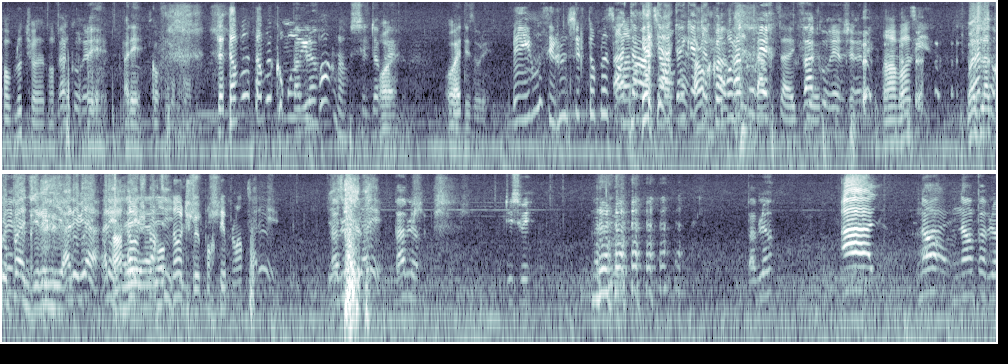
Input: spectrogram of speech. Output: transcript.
Pablo, tu vas Va courir, Allez, allez, confond. T'as t'as vu, t'as vu comment Pablo il parle s'il te Ouais. plaît. Ouais, désolé. Mais où c'est juste te plaît, ça Attends, attends, t'inquiète pas, va courir, va courir, Jérémy. Ah vas-y. Moi je l'accompagne, Jérémy. Allez, viens, allez. Attends, allez, je vais porter plainte. Allez. Pablo. Allez. Pablo, tu suis. Pablo Aïe Non, non, Pablo,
